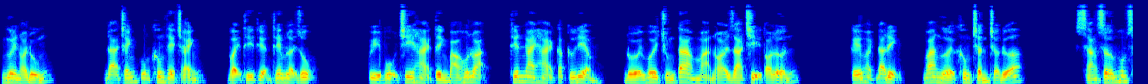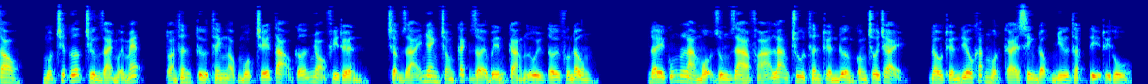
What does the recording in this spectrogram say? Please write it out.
ngươi nói đúng. Đã tránh cũng không thể tránh, vậy thì thiện thêm lợi dụng. Ủy vụ chi hải tình báo hỗn loạn, thiên ngai hải các cứ điểm, đối với chúng ta mà nói giá trị to lớn. Kế hoạch đã định, ba người không trần chờ nữa. Sáng sớm hôm sau, một chiếc ước trường dài mười mét, toàn thân từ thanh ngọc một chế tạo cỡ nhỏ phi thuyền, chậm rãi nhanh chóng cách rời bến cảng lui tới phương đông. Đây cũng là mộ dung gia phá lãng chu thân thuyền đường cong trôi chạy đầu thuyền điêu khắc một cái sinh động như thật tị thủy thú,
